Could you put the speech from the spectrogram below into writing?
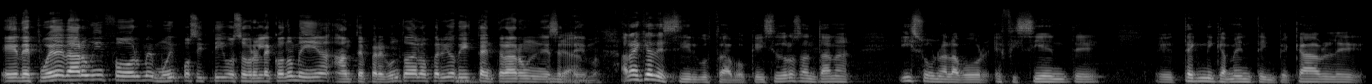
eh, después de dar un informe muy positivo sobre la economía, ante preguntas de los periodistas, entraron en ese Ya. tema. Ahora hay que decir, Gustavo, que Isidoro Santana hizo una labor eficiente, eh, técnicamente impecable,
